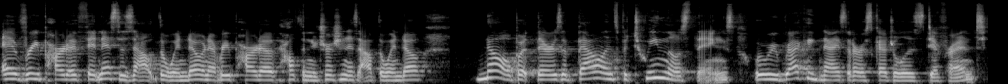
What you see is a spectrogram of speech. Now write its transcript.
every part of fitness is out the window and every part of health and nutrition is out the window? No, but there's a balance between those things where we recognize that our schedule is different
